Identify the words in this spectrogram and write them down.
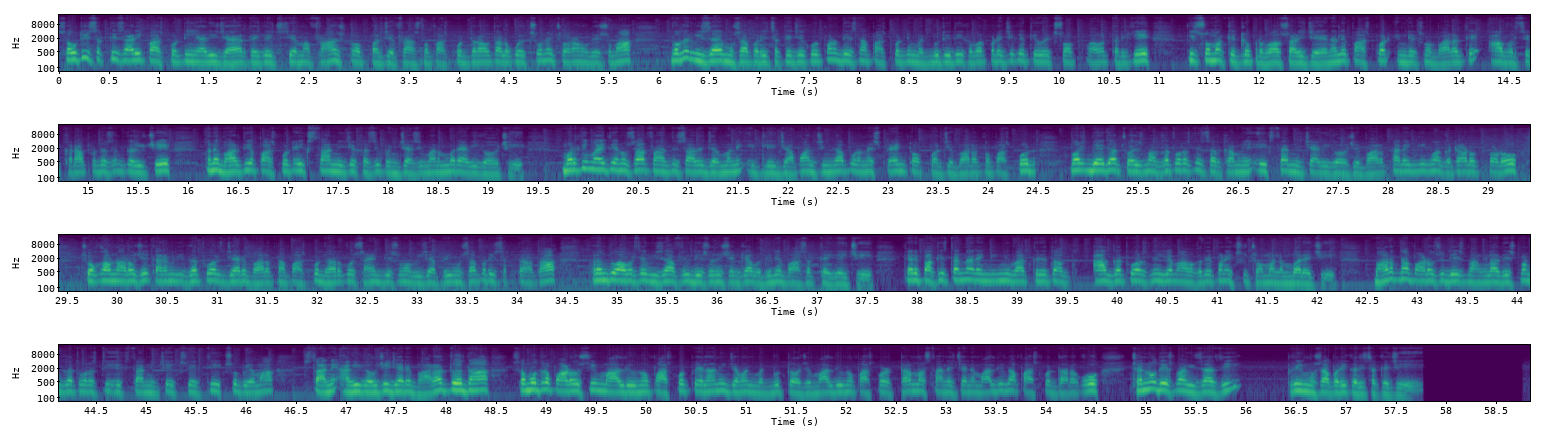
સૌથી શક્તિશાળી પાસપોર્ટની યાદી જાહેર થઈ ગઈ છે. જેમાં ફ્રાન્સ ટોપ પર છે. ફ્રાન્સનો પાસપોર્ટ ધરાવતા લોકો એકસો ને ચોરાણું દેશોમાં વગર વિઝાએ મુસાફરી શકે છે. કોઈપણ દેશના પાસપોર્ટની મજબૂતીથી ખબર પડે છે કે તેઓ એક સોફ્ટ પાવર તરીકે વિશ્વમાં કેટલો પ્રભાવશાળી છે. એના લીધે પાસપોર્ટ ઇન્ડેક્સમાં ભારતે આ વર્ષે ખરાબ પ્રદર્શન કર્યું છે અને ભારતીય પાસપોર્ટ એક સ્થાન નીચે ખસી પંચ્યાસીમાં નંબરે આવી ગયો છે. મળતી માહિતી અનુસાર ફ્રાન્સની સાથે જર્મની, ઇટલી, જાપાન, સિંગાપુર અને સ્પેન ટોપ પર છે. ભારતનો પાસપોર્ટ વર્ષ બે હજાર ચોવીસમાં ગત વર્ષની સરખામણીએ એક સ્થાન નીચે આવી ગયો છે. ભારતના રેન્કિંગમાં ઘટાડો થોડો ચોંકાવનારો છે, કારણ કે ગત વર્ષ જ્યારે ભારતના પાસપોર્ટ ધારકો સાઠ દેશોમાં વિઝા ફ્રી મુસાફરી શકતા હતા, પરંતુ આ વર્ષે વિઝા ફ્રી દેશોની સંખ્યા વધીને બાસઠ થઈ ગઈ છે. ત્યારે પાકિસ્તાનના રેન્કિંગની વાત કરીએ તો આ ગત વર્ષની જેમ આ વખતે પણ એકસો છમાં નંબરે છે. ભારતના પાડોશી દેશ બાંગ્લાદેશ પણ ગત વર્ષથી એક સ્થાન નીચે, એકસો એકથી એકસો બેમાં સ્થાને આવી ગયું છે. જ્યારે ભારતના સમુદ્ર પાડોશી માલદીવનો પાસપોર્ટ પહેલાંની જેમ જ મજબૂત થયો છે. માલદીવનો પાસપોર્ટ અઠ્ઠાવનમાં સ્થાને છે અને માલદીવના પાસપોર્ટ ધારકો છન્નું દેશમાં વિઝાથી ફ્રી મુસાફરી કરી શકે છે.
